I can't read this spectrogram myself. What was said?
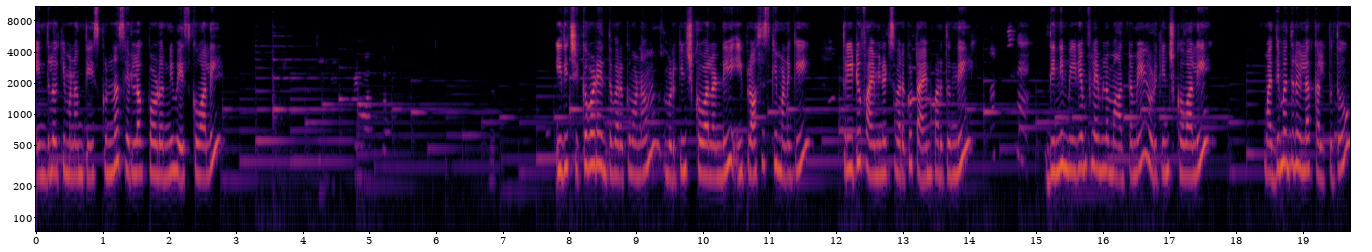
ఇందులోకి మనం తీసుకున్న సెర్లాక్ పౌడర్ని వేసుకోవాలి. ఇది చిక్కబడేంత వరకు మనం ఉడికించుకోవాలండి ఈ ప్రాసెస్కి మనకి త్రీ టు ఫైవ్ మినిట్స్ వరకు టైం పడుతుంది. దీన్ని మీడియం ఫ్లేమ్లో మాత్రమే ఉడికించుకోవాలి. మధ్య మధ్యలో ఇలా కలుపుతూ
